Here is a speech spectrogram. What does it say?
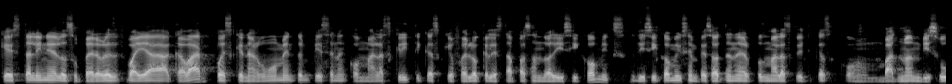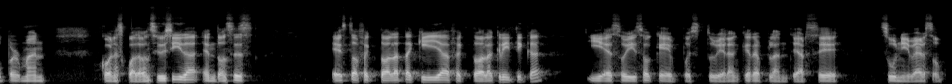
que esta línea de los superhéroes vaya a acabar? Pues que en algún momento empiecen con malas críticas, que fue lo que le está pasando a DC Comics. DC Comics empezó a tener pues malas críticas con Batman v Superman, con Escuadrón Suicida, entonces esto afectó a la taquilla, afectó a la crítica y eso hizo que pues tuvieran que replantearse su universo.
